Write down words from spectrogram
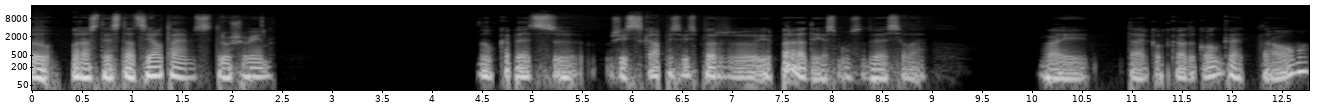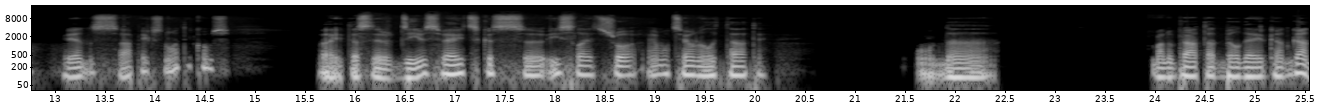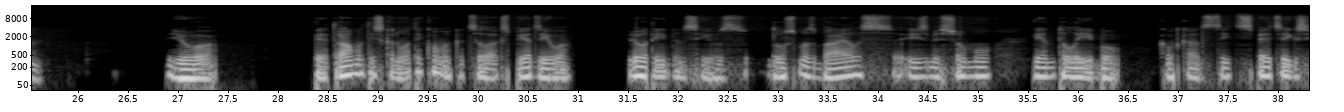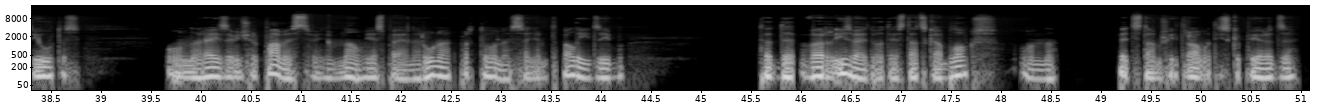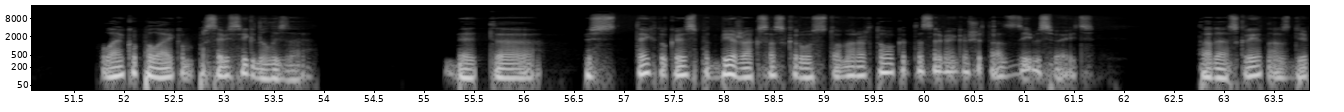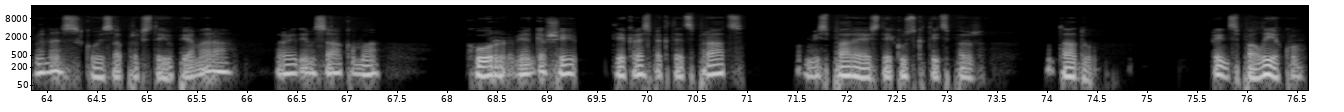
Varētu rasties tāds jautājums, droši vien, nu, kāpēc eh, šis skāpis vispār eh, ir parādījies mūsu dvēselē? Vai tā ir kaut kāda konkrēta trauma, viens sāpīgs notikums, vai tas ir dzīvesveids, kas eh, izslēdz šo emocionalitāti? Un, manuprāt, atbildē ir gan gan, jo pie traumatiska notikuma, kad cilvēks piedzīvo ļoti intensīvas dusmas, bailes, izmisumu, vientulību, kaut kādas citas spēcīgas jūtas, un reize viņš ir pamests, viņam nav iespēja ne runāt par to, ne saņemt palīdzību, tad var izveidoties tāds kā bloks, un pēc tam šī traumatiska pieredze laiku pa laikam par sevi signalizē. Bet uh, es teiktu, ka es pat biežāk saskaros tomēr ar to, ka tas ir vienkārši tāds dzīvesveids. Tādās krietnās ģimenēs, ko es aprakstīju piemērā raidījuma sākumā, kur vienkārši tiek respektēts prāts un vispārējais tiek uzskatīts par nu, tādu principā lieku.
